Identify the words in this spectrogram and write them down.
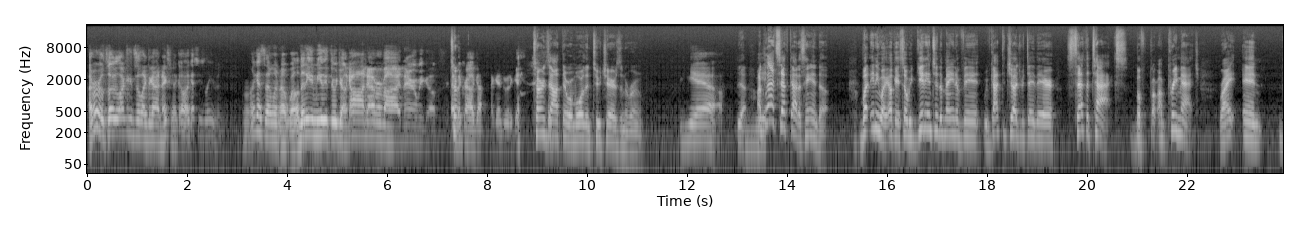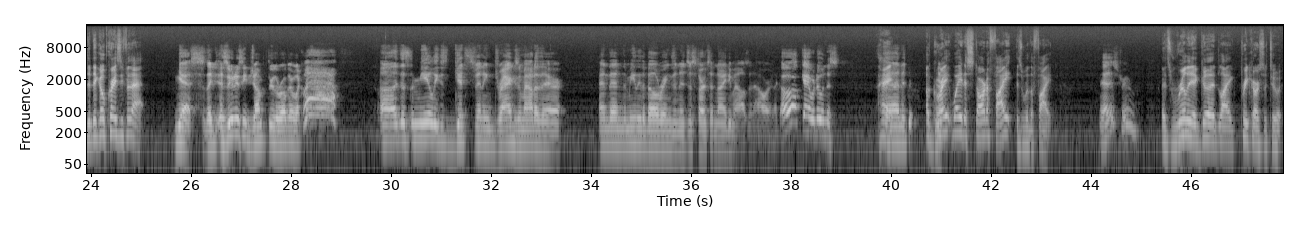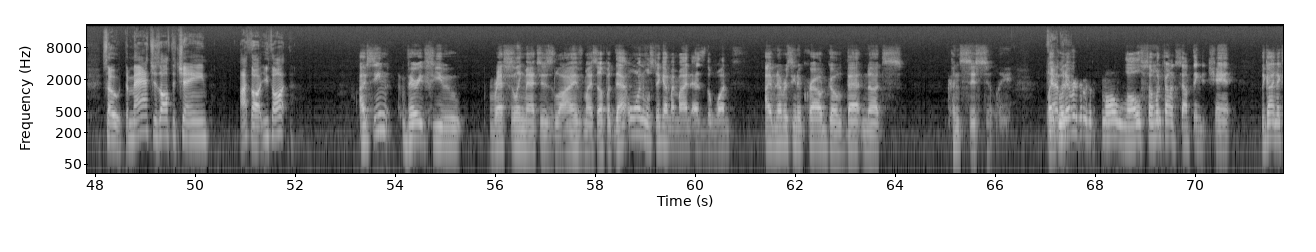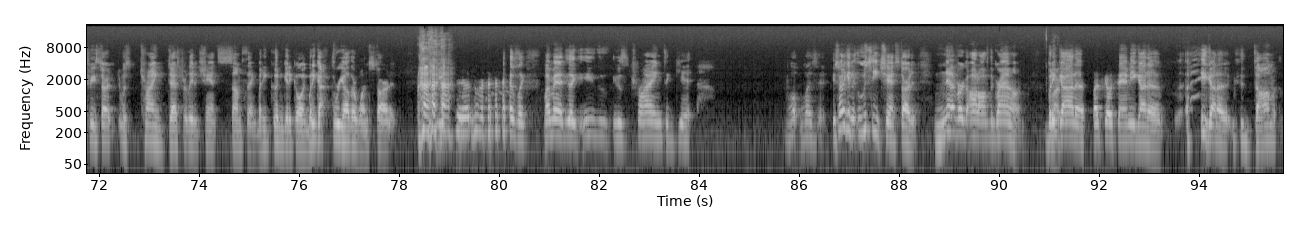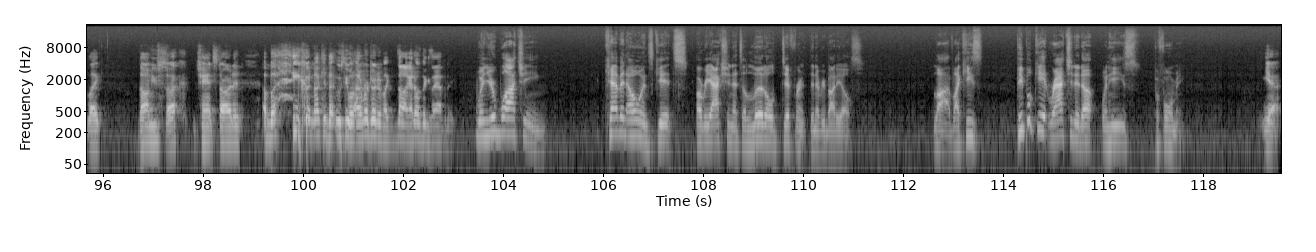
I remember so talking to like the guy next to me, like, "Oh, I guess he's leaving." Well, I guess that went out well. And then he immediately threw a chair, like, "Oh, never mind. There we go." Tur- And the crowd got back into it again. Turns out there were more than two chairs in the room. yeah. Yeah. I'm Yeah. glad Seth got his hand up. But anyway, okay, so we get into the main event. We've got the Judgment Day there. Seth attacks bef- pre match, right? And did they go crazy for that? Yes, they as soon as he jumped through the rope, they were like, "Ah!" Uh, just immediately just gets spinning, drags him out of there, and then immediately the bell rings and it just starts at ninety miles an hour. Like, oh, okay, we're doing this. Hey, and it, a great way to start a fight is with a fight. that is true. It's really a good like precursor to it. So the match is off the chain. I thought. You thought? I've seen very few wrestling matches live myself, but that one will stick out in my mind as the one I've never seen a crowd go that nuts consistently. Like whenever there was a small lull, someone found something to chant. The guy next to me start was trying desperately to chant something, but he couldn't get it going. But he got three other ones started. I was like, my man, like he, he was trying to get. What was it? He was trying to get an Usi chant started. Never got off the ground, but Right. he got a "Let's go, Sami." He got a he got a Dom like Dom, you suck chant started, but he could not get that Usi one. I remember turning to him like, "Dog, I don't think it's happening." when you're watching Kevin Owens gets a reaction that's a little different than everybody else live. Like he's people get ratcheted up when he's performing. Yeah.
